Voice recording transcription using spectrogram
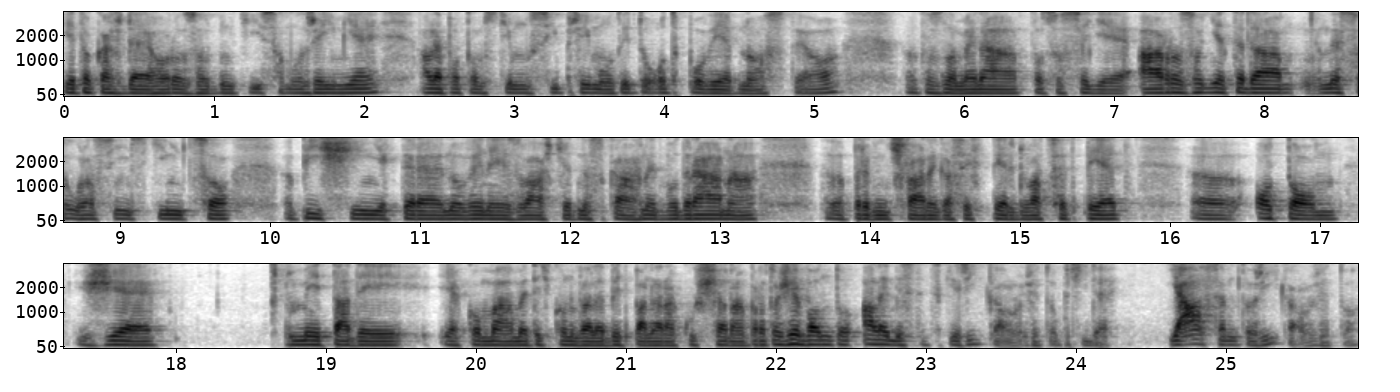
Je to každého rozhodnutí samozřejmě, ale potom s tím musí přijmout i tu odpovědnost. Jo? No to znamená to, co se děje. A rozhodně teda nesouhlasím s tím, co píší některé noviny, zvláště dneska hned od rána, první článek asi v 5.25, eh, o tom, že my tady jako máme teď velebit pana Rakušana, protože on to alibisticky říkal, že to přijde. Já jsem to říkal, že to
